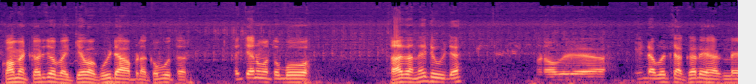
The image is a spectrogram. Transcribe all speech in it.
કોમેન્ટ કરજો ભાઈ, કેવા ઉડ્યા આપણા કબૂતર. અત્યારમાં તો બહુ સાદા નથી ઉડ્યા. પણ હવે ઈંડા બચ્ચા કરે એટલે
